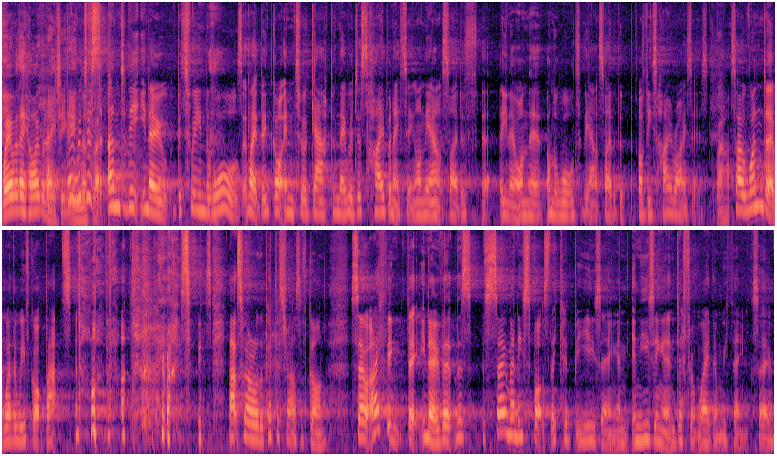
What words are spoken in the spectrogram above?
where were they hibernating? They were the just flat? underneath, you know, between the walls. Like they'd got into a gap and they were just hibernating on the outside of, uh, you know, on the, on the wall to the outside of, the, of these high rises. Wow. So I wonder whether we've got bats in all of the high rises. That's where all the pipistrelles have gone. So I think that, you know, that there's, there's so many spots they could be using and, and using it in a different way than we think. So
